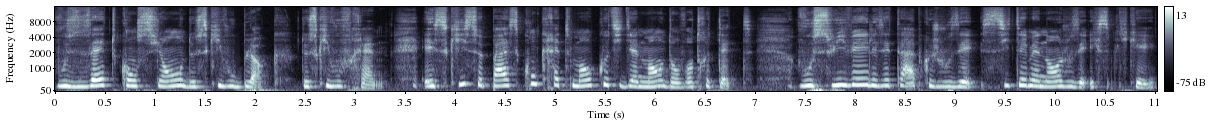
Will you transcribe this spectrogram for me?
vous êtes conscient de ce qui vous bloque, de ce qui vous freine et ce qui se passe concrètement, quotidiennement dans votre tête. Vous suivez les étapes que je vous ai citées maintenant, je vous ai expliquées.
